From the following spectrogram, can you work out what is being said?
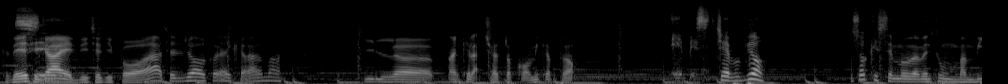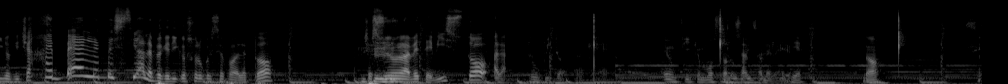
tedesca Sì. e dice tipo, ah c'è il gioco, è il carro armato. Il, eh, anche là, certo comica, però... È bes- cioè proprio... So che sembra veramente un bambino che dice, ah è bello, è bestiale, perché dico solo queste parole, però... Cioè se non l'avete visto, allora, dubito, perché è un film che mostrano sempre le medie, no? Sì,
